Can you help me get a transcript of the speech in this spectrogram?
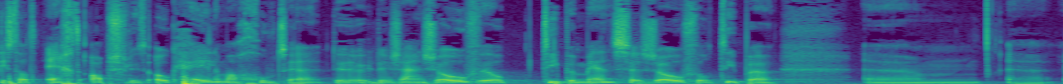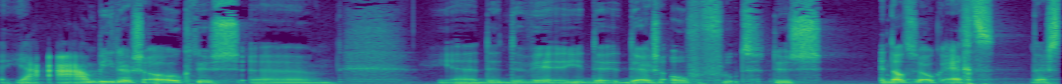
is dat echt absoluut ook helemaal goed. Hè? Er, er zijn zoveel type mensen, zoveel type um, ja, aanbieders ook. Dus ja, de, de, de, er is overvloed. Dus, en dat is ook echt, daar,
